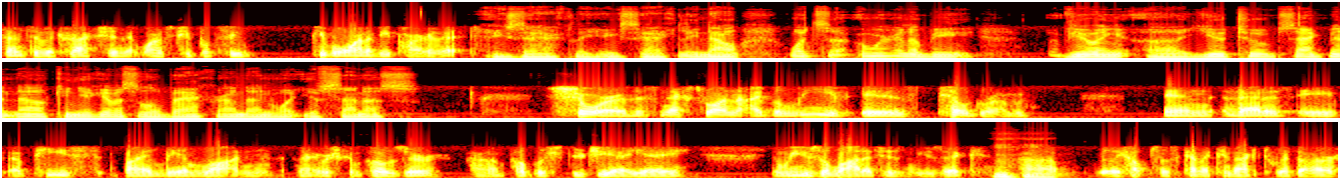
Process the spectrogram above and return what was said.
sense of attraction that wants people to people want to be part of it. Exactly, exactly. Now, what's uh, we're going to be viewing a YouTube segment now. Can you give us a little background on what you've sent us? Sure. This next one, I believe, is Pilgrim. And that is a, a piece by Liam Lawton, an Irish composer, uh, published through GIA. And we use a lot of his music. Mhm. Um, really helps us kind of connect with our,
